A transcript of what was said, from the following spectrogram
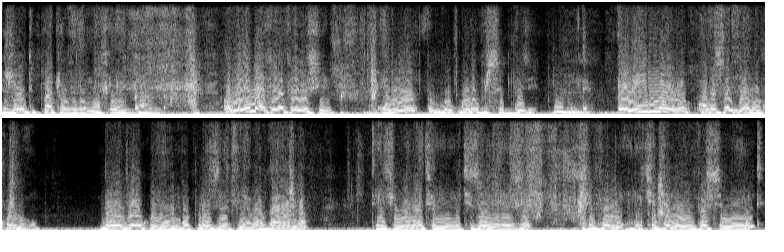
is not part of the mafia gang. Omulimu afia fellowship erimu groups bbiri erimu abasajja abakulu benja okuyamba pulezidenti yabagamba ti ekibiina kyamu mukitereeze kive mukidde mu investment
